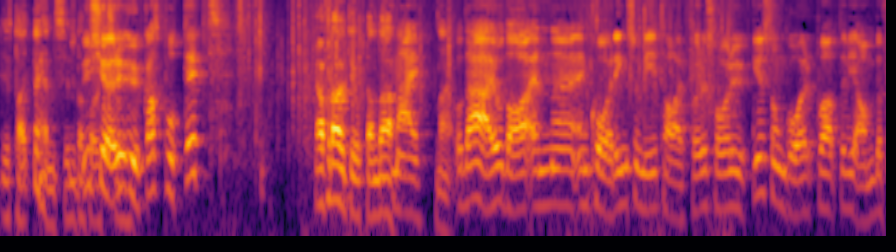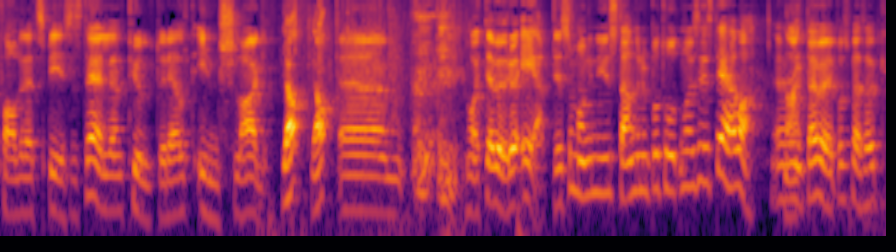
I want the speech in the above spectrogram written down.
vi tar ikke noe hensyn til vi folk kjører ukas potet. Ja, for det har vi ikke gjort ennå. Nei. Nei. Og det er jo da en, en kåring som vi tar for oss hver uke, som går på at vi anbefaler et spisested eller en kulturelt innslag. Ja, ja. Eh, nå har ikke jeg vært og spist så mange nye stand rundt på Toten i siste, jeg, da. Jeg har ikke vært på spesielt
